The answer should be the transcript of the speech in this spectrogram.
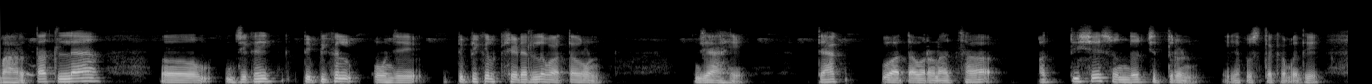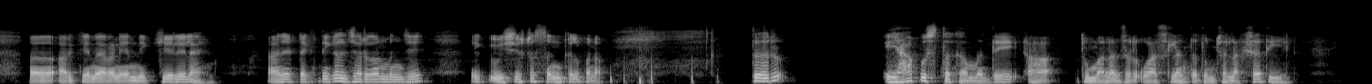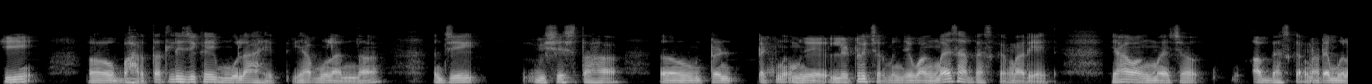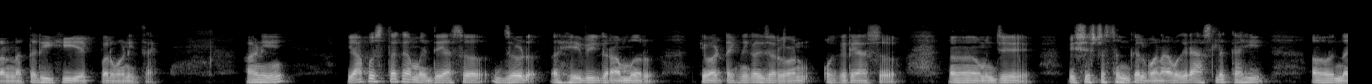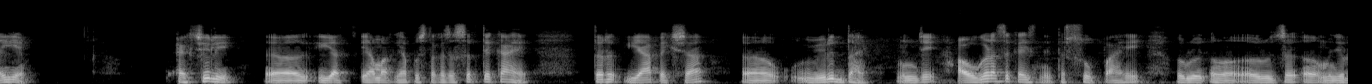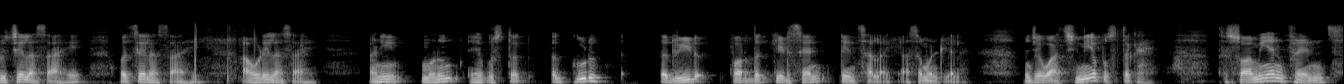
भारतातल्या जे काही टिपिकल म्हणजे टिपिकल खेड्यातलं वातावरण जे आहे त्या वातावरणाचा अतिशय सुंदर चित्रण या पुस्तकामध्ये आर के नारायण यांनी केलेलं आहे. आणि टेक्निकल जर्गॉन म्हणजे एक विशिष्ट संकल्पना. तर ह्या पुस्तकामध्ये तुम्हाला जर वाचल्यानंतर तुमच्या लक्षात येईल की भारतातली जी काही मुलं आहेत या मुलांना जे विशेषत टन टेक्नो म्हणजे लिटरेचर म्हणजे वाङ्मयाचा अभ्यास करणारी आहेत. या वाङ्मयाचा अभ्यास करणाऱ्या मुलांना तरी ही एक पर्वणीच आहे. आणि या पुस्तकामध्ये असं जड हेवी ग्रामर किंवा टेक्निकल जर्गॉन वगैरे असं म्हणजे विशिष्ट संकल्पना वगैरे असलं काही नाही आहे ॲक्च्युली या या मा या पुस्तकाचं सत्य काय आहे? तर यापेक्षा विरुद्ध आहे. म्हणजे अवघड असं काहीच नाही. तर सोपं आहे रु रुच म्हणजे रुचेल असं आहे पचेल असं आहे आवडेल असं आहे. आणि म्हणून हे पुस्तक a good read for the kids and टेन्साला alike असं म्हटलेलं आहे. म्हणजे वाचनीय पुस्तक आहे. तर Swami and friends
